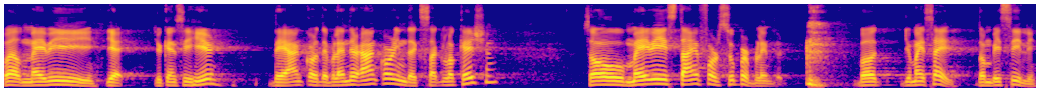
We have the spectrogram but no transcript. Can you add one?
Well, maybe, yeah, you can see here the anchor, the Blender anchor in the exact location. So maybe it's time for Super Blender. but you might say, don't be silly.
